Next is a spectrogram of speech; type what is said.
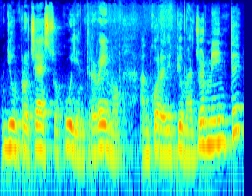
di un processo a cui entreremo ancora di più maggiormente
